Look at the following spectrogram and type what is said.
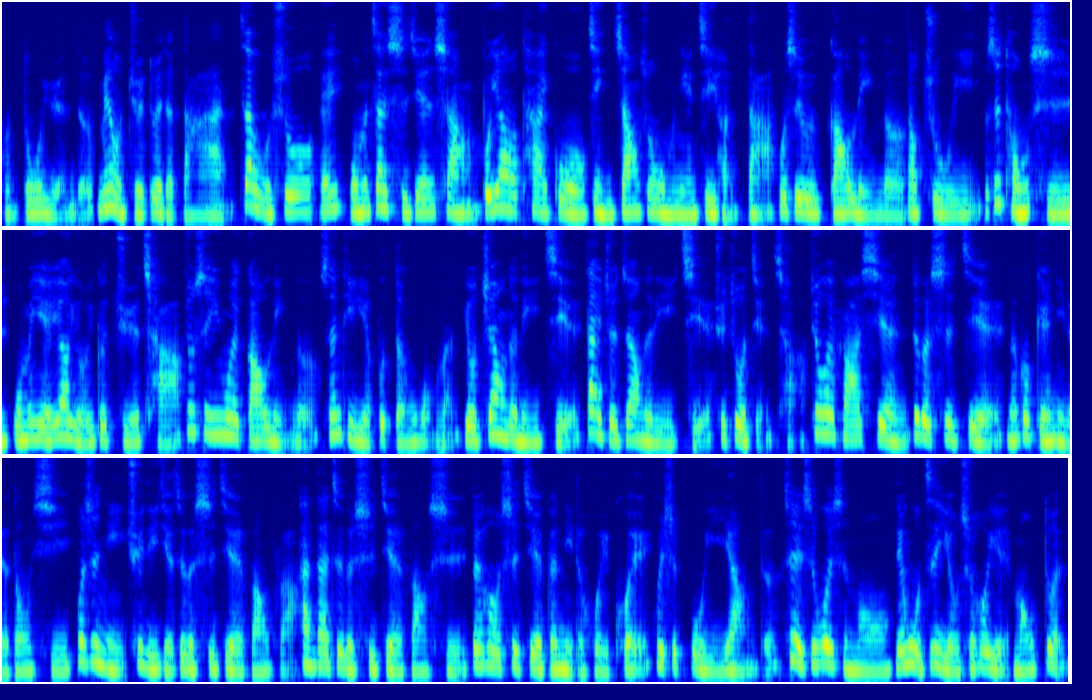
很多元的，没有绝对的答案。在我说，哎，我们在时间上不要太过紧张，说我们年纪很大或是高龄了要注意。可是同时，我们也要有一个觉察，就是因为高龄了，身体也不等我们，有这样的理解，带着这样的理解去做检查，就会发现这个世界能够给你的东西，或是你去理解这个世界的方法，看待这个世界的方式，最后世界跟你的回馈会是不一样的。这也是为为什么连我自己有时候也矛盾。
